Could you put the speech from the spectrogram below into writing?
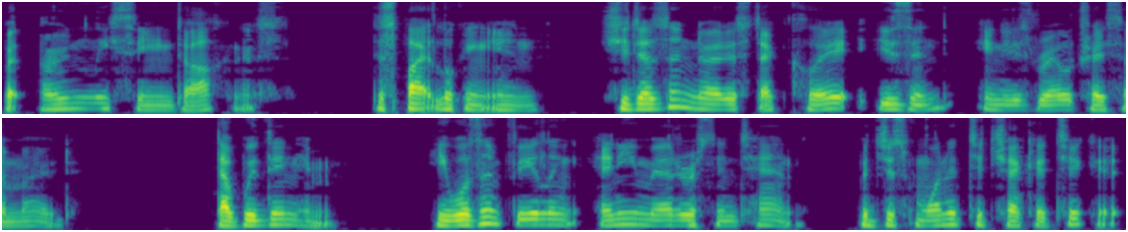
but only seeing darkness. Despite looking in, she doesn't notice that Claire isn't in his rail tracer mode. That within him, he wasn't feeling any murderous intent, but just wanted to check a ticket,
